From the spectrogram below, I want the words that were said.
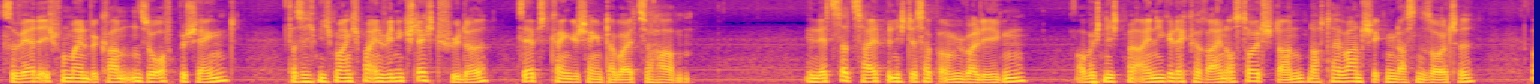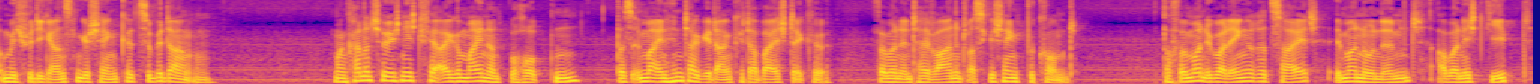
so werde ich von meinen Bekannten so oft beschenkt, dass ich mich manchmal ein wenig schlecht fühle, selbst kein Geschenk dabei zu haben. In letzter Zeit bin ich deshalb am Überlegen, ob ich nicht mal einige Leckereien aus Deutschland nach Taiwan schicken lassen sollte, um mich für die ganzen Geschenke zu bedanken. Man kann natürlich nicht verallgemeinernd behaupten, dass immer ein Hintergedanke dabei stecke, wenn man in Taiwan etwas geschenkt bekommt. Doch wenn man über längere Zeit immer nur nimmt, aber nicht gibt,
